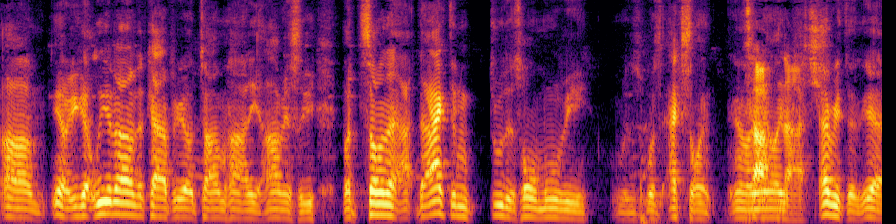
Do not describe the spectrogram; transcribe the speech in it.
um, you know, you got Leonardo DiCaprio, Tom Hardy, obviously, but some of the the acting through this whole movie was was excellent. You know, what I mean? like notch. everything. Yeah,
